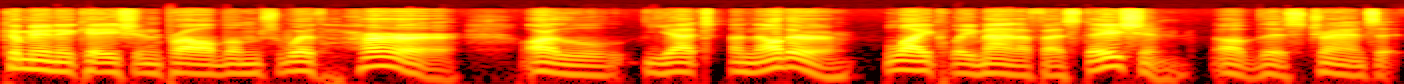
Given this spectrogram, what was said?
Communication problems with her are yet another likely manifestation of this transit.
